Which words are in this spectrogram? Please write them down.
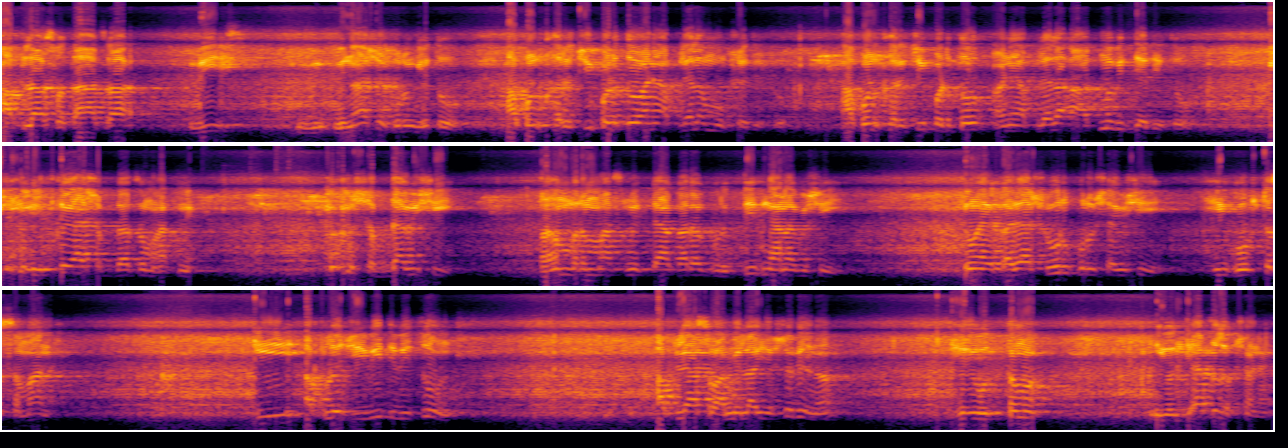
आपला स्वतःचा वीज विनाश करून घेतो. आपण खर्ची पडतो आणि आपल्याला मोक्ष देतो. आपण खर्ची पडतो आणि आपल्याला आत्मविद्या देतो. इतकं या शब्दाचं महात्म्य. शब्दाविषयी अहम ब्रह्मास्मित्याकारक वृत्ती ज्ञानाविषयी किंवा एखाद्या शूर पुरुषाविषयी ही गोष्ट समान आहे. की आपलं जीवित वेचून आपल्या स्वामीला यश देणं हे उत्तम योद्ध्याचं लक्षण आहे.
